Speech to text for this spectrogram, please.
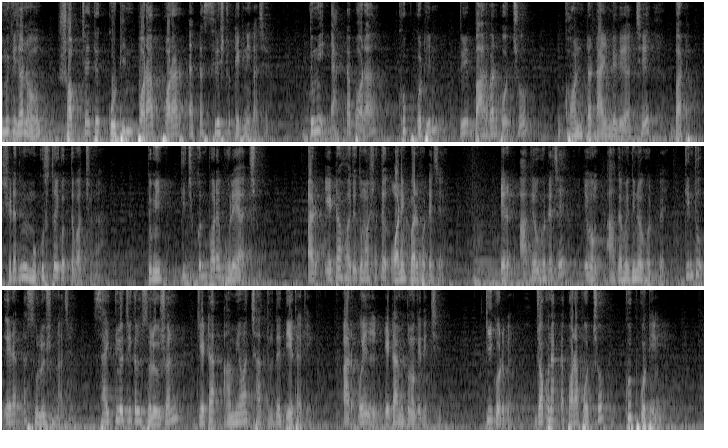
তুমি কি জানো, সবচাইতে কঠিন পড়া পড়ার একটা শ্রেষ্ঠ টেকনিক আছে। তুমি একটা পড়া খুব কঠিন, তুমি বারবার পড়ছো, ঘণ্টা টাইম লেগে যাচ্ছে বাট সেটা তুমি মুখস্থই করতে পারছ না। তুমি কিছুক্ষণ পরে ভুলে যাচ্ছ। আর এটা হয়তো তোমার সাথে অনেকবার ঘটেছে। এর আগেও ঘটেছে এবং আগামী দিনেও ঘটবে। কিন্তু এর একটা সলিউশন আছে। সাইকোলজিক্যাল সলিউশন যেটা আমি আমার ছাত্রদের দিয়ে থাকি। আর ওয়েল এটা আমি তোমাকে দিচ্ছি। কি করবে? যখন একটা পড়া পড়ছো, খুব কঠিন।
